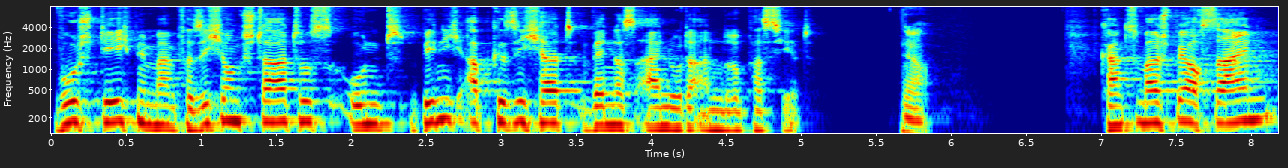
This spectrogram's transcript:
wo stehe ich mit meinem Versicherungsstatus und bin ich abgesichert, wenn das eine oder andere passiert. Ja. Kann zum Beispiel auch sein,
